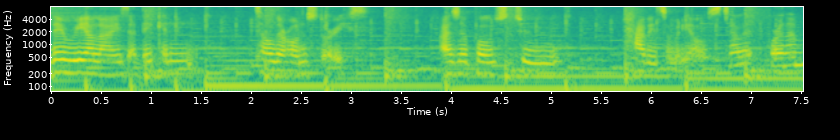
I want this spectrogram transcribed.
They realize that they can tell their own stories as opposed to having somebody else tell it for them.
